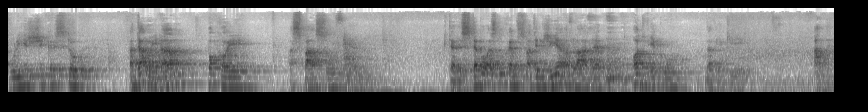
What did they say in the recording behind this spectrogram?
kvůli Ježíši Kristu a daruj nám pokoj a spásu v něm, který s tebou a s Duchem Svatým žije a vládne od věku na věky. Amen.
